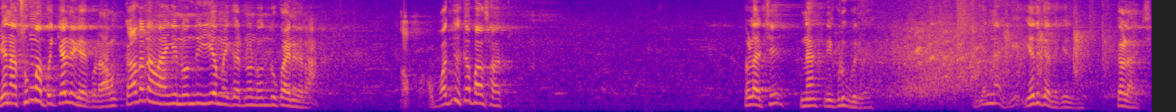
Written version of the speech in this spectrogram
ஏன்னா சும்மா போய் கேள்வி கேட்கக்கூடாது. அவன் கடனை வாங்கி நொந்து இஎம்ஐ கட்டணும்னு வந்து உட்காந்துக்கிறான் வந்துருக்கப்பா சார். எவ்வளோ ஆச்சு என்ன? நீ கொடுக்க போறியா? என்ன? எ- எதுக்கு அந்த கேள்வி? எவ்வளோ ஆச்சு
